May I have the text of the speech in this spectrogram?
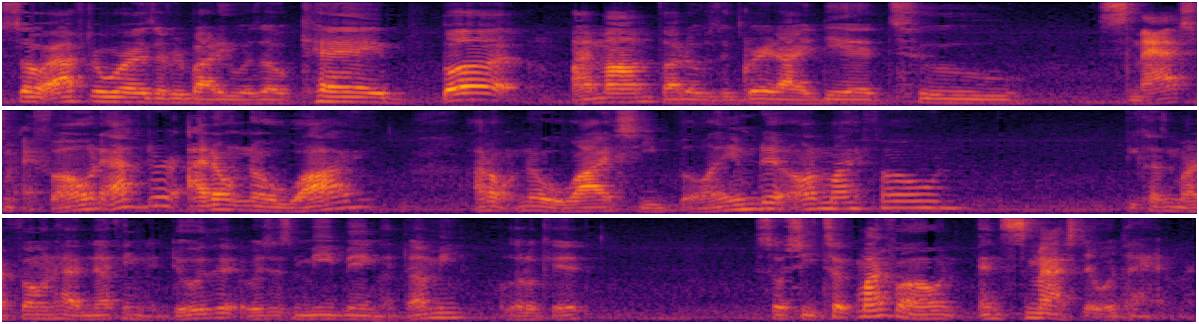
So afterwards, everybody was okay, but my mom thought it was a great idea to smash my phone after. I don't know why. I don't know why she blamed it on my phone. Because my phone had nothing to do with it. It was just me being a dummy, a little kid. So she took my phone and smashed it with a hammer.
